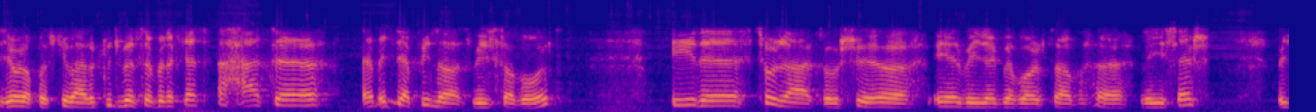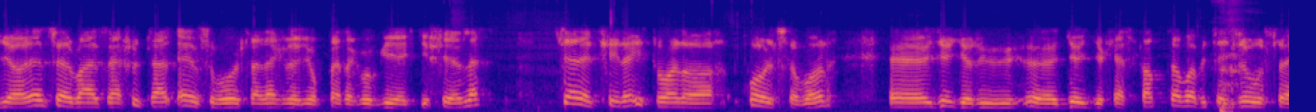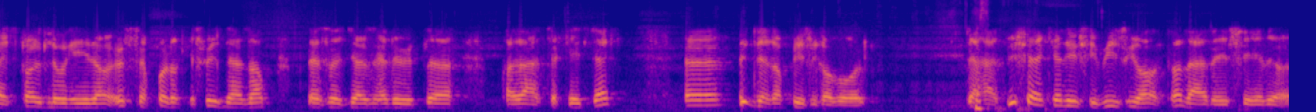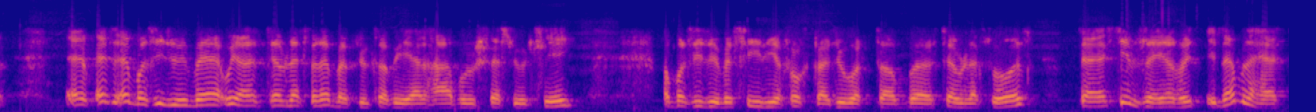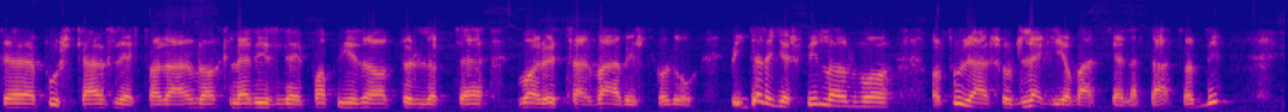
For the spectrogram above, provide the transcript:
Jó napot kívánok, üdvözlöm Önöket! Hát minden pillanat vissza volt. Én uh, csodálatos élményekben voltam részes. Ugye a rendszerváltás után ez volt a legnagyobb pedagógiai kísérlet. Szerencsére itt van a polcomon gyönyörű gyöngyöket kaptam, amit egy zsószra, egy kagylóhéra összeforok, és minden nap ez egy az előtt haláltekintek. Minden nap vizsga volt. Tehát viselkedési vizsga a tanár részéről. Ez, ebben az időben olyan területre nem mentünk, ami ilyen háborús feszültség. Abban az időben Szíria sokkal nyugodtabb terület volt, de képzelje, hogy nem lehet puskázni egy tanárnak, lenézni egy papírra, körülötte van 500 váméskodó. Minden egyes pillanatban a tudásod legjobbát kellett átadni,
